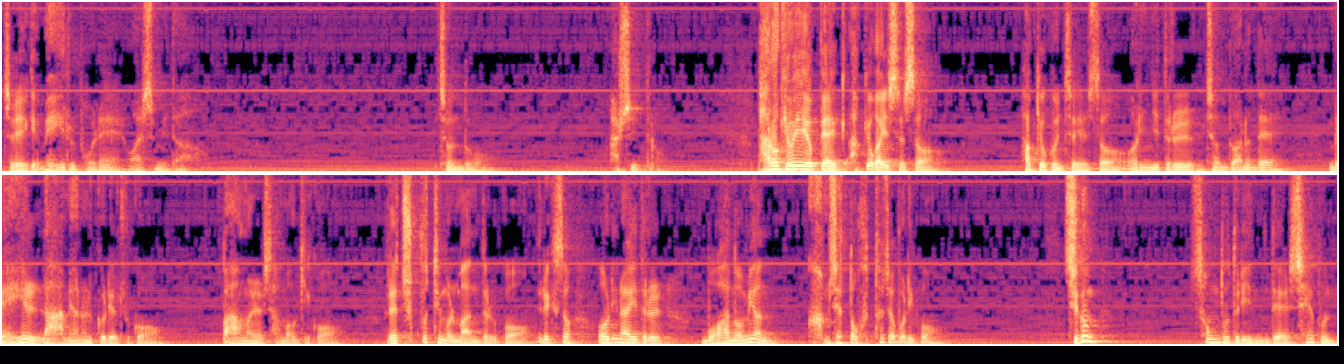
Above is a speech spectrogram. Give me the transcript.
저에게 메일을 보내왔습니다. 전도 할 수 있도록. 바로 교회 옆에 학교가 있어서 학교 근처에서 어린이들을 전도하는데 매일 라면을 끓여주고 빵을 사 먹이고 그래 축구팀을 만들고 이렇게 해서 어린아이들을 모아놓으면 금세 또 흩어져 버리고 지금 성도들이 있는데 세 분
